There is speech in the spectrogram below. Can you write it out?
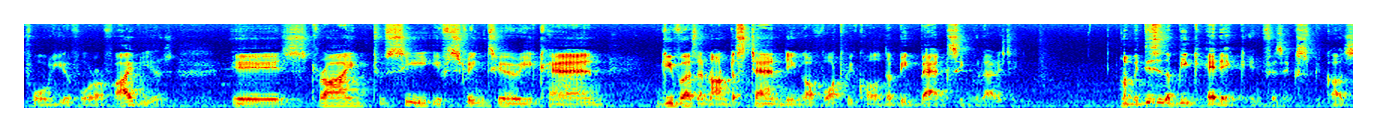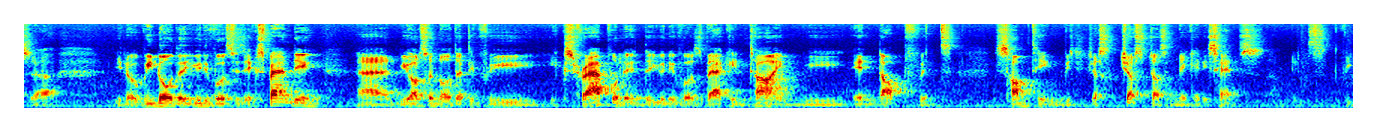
four year, four or five years, is trying to see if string theory can give us an understanding of what we call the Big Bang singularity. I mean, this is a big headache in physics because, uh, you know, we know the universe is expanding, and we also know that if we extrapolate the universe back in time, we end up with something which just just doesn't make any sense. It's, we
